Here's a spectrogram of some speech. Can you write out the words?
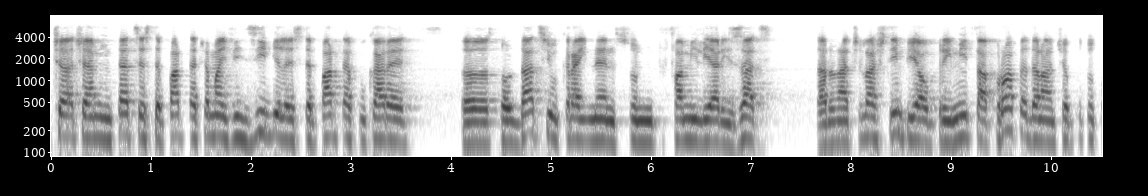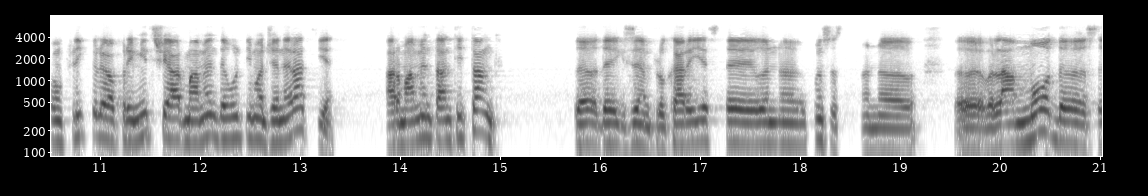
ceea ce aminteați este partea cea mai vizibilă, este partea cu care uh, soldații ucraineni sunt familiarizați, dar în același timp i-au primit aproape de la începutul conflictului, au primit și armament de ultimă generație, armament antitank, de, de exemplu, care este în, uh, cum să spun, în uh, Uh, la modă, să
